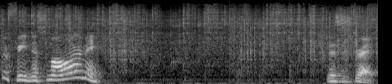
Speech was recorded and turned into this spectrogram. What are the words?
They're feeding a small army. This is great.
